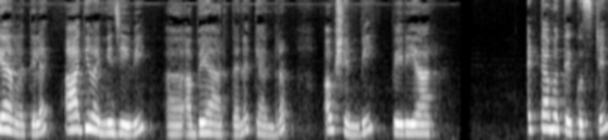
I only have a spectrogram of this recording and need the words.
കേരളത്തിലെ ആദ്യ വന്യജീവി അഭയാർത്ഥന കേന്ദ്രം ഓപ്ഷൻ ബി പെരിയാർ. എട്ടാമത്തെ ക്വസ്റ്റ്യൻ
